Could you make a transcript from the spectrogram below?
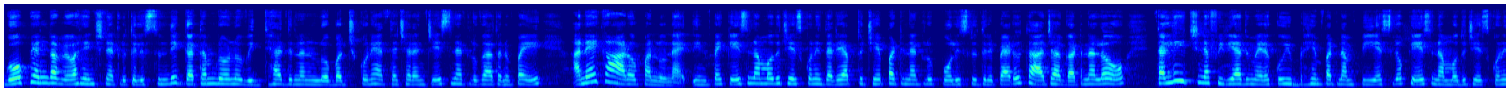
గోప్యంగా వ్యవహరించినట్లు తెలుస్తుంది. గతంలోనూ విద్యార్థులను లోబర్చుకుని అత్యాచారం చేసినట్లుగా అతనిపై అనేక ఆరోపణలున్నాయి. దీనిపై కేసు నమోదు చేసుకుని దర్యాప్తు చేపట్టినట్లు పోలీసులు తెలిపారు. తాజా ఘటనలో తల్లి ఇచ్చిన ఫిర్యాదు ఫిర్యాదు మేరకు ఇబ్రహీంపట్నం పీఎస్లో కేసు నమోదు చేసుకుని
